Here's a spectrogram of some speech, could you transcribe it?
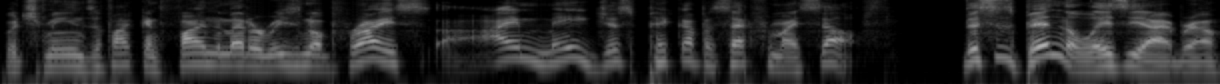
Which means if I can find them at a reasonable price, I may just pick up a set for myself. This has been the Lazy Eyebrow.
